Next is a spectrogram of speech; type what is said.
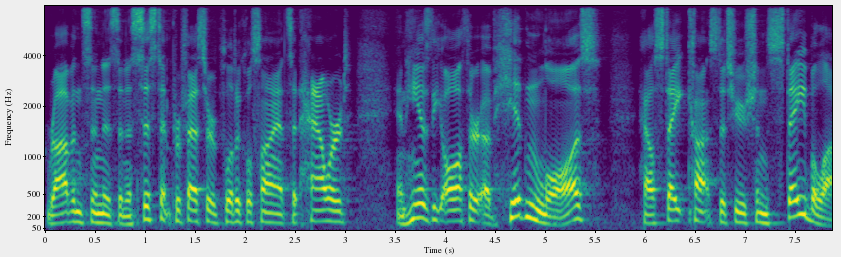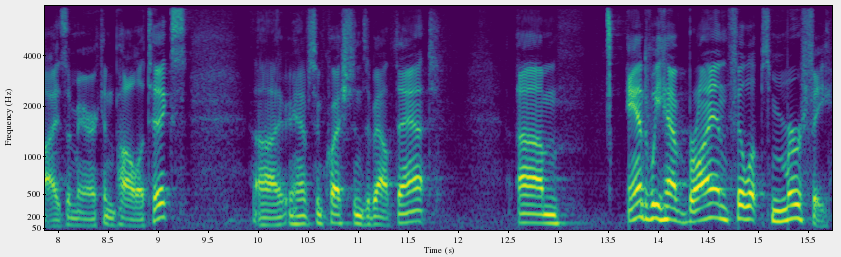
Robinson is an assistant professor of political science at Howard, and he is the author of Hidden Laws how state constitutions stabilize American politics. Uh, we have some questions about that. Um, and we have Brian Phillips Murphy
